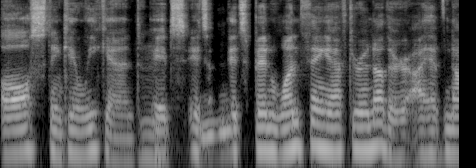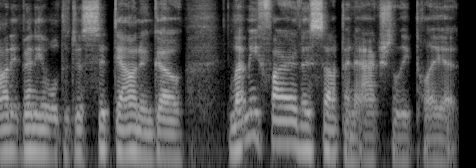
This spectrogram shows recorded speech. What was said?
all stinking weekend. Mm. It's it's Mhm. it's been one thing after another. I have not been able to just sit down and go, let me fire this up and actually play it.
